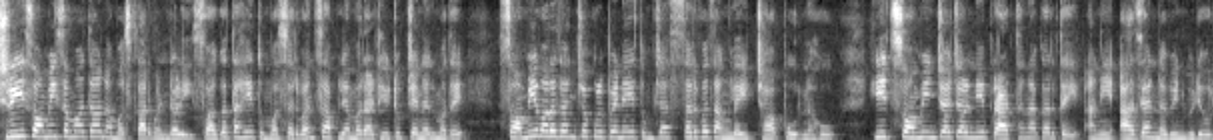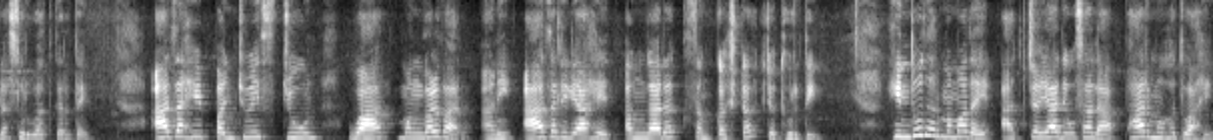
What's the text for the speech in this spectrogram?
श्री स्वामी समर्थ नमस्कार मंडळी स्वागत आहे तुम्हा सर्वांचं आपल्या मराठी यूट्यूब चॅनलमध्ये. स्वामी महाराजांच्या कृपेने तुमच्या सर्व चांगल्या इच्छा पूर्ण हो. हीच स्वामींच्या चरणी प्रार्थना करते आणि आज या नवीन व्हिडिओला सुरुवात करते. आज आहे पंचवीस जून वार मंगळवार आणि आज आलेले आहेत अंगारक संकष्ट चतुर्थी. हिंदू धर्मामध्ये आजच्या या दिवसाला फार महत्त्व आहे.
